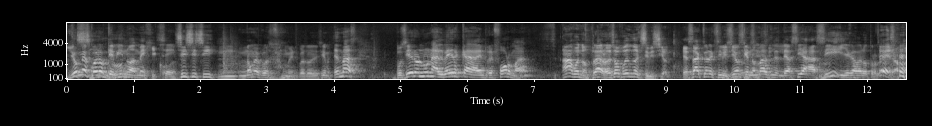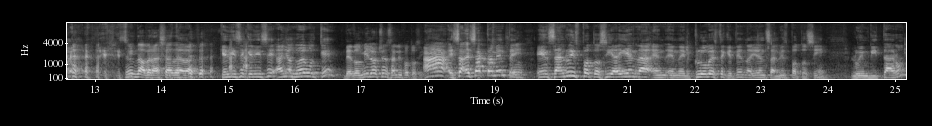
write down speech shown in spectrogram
Yo me sí, acuerdo que ¿no? vino a México. Sí. Sí, sí, sí. No me acuerdo si fue un 24 de diciembre. Es más, pusieron una alberca en reforma. Ah, bueno, claro, eso fue una exhibición. Exacto, una exhibición Sí, sí, que sí, nomás. Le, le hacía así y llegaba al otro lado. Sí, no, Una abrazada. ¿Qué dice? ¿Qué dice? ¿Año nuevo qué? De 2008 en San Luis Potosí. Ah, esa- exactamente. Sí. En San Luis Potosí, ahí en, la, en, en el club este que tienen allá en San Luis Potosí, lo invitaron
